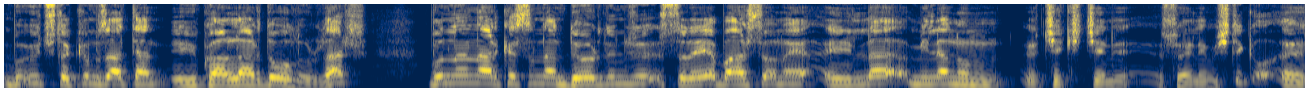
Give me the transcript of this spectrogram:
bu üç takım zaten yukarılarda olurlar. Bunların arkasından dördüncü sıraya Barcelona ile Milano'nun çekeceğini söylemiştik. E,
